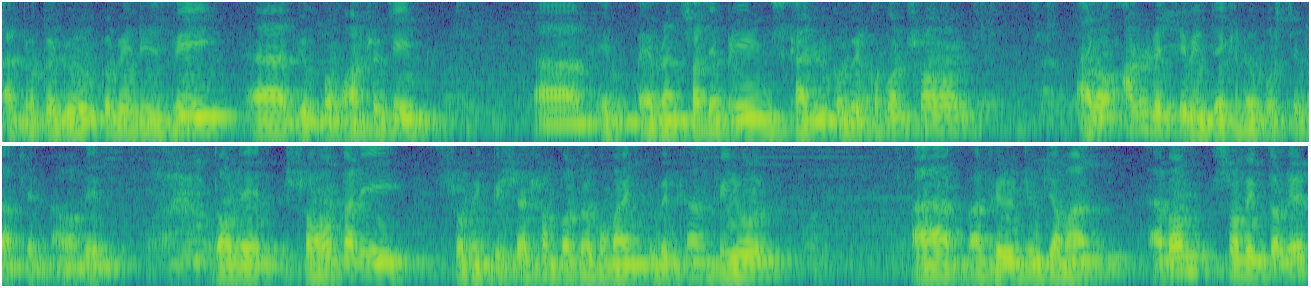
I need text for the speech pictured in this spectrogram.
অ্যাডভোকেট রুহুল কবির রিজভি যুগ্ম মহাসচিব ইমরান সালে প্রিন্স খাইরুল কবির খোকন সহ আরও আরও নেতৃবৃন্দ এখানে উপস্থিত আছেন। আমাদের দলের সহকারী শ্রমিক বিষয়ক সম্পাদক হুমায়ুন কবির খান, ফিরোজ ফিরোজুজ্জামান এবং শ্রমিক দলের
